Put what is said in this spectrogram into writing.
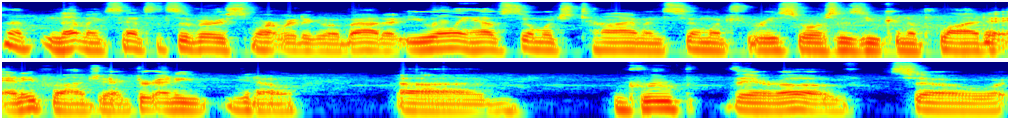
That, that makes sense. It's a very smart way to go about it. You only have so much time and so much resources you can apply to any project or any, you know, uh, group thereof. So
